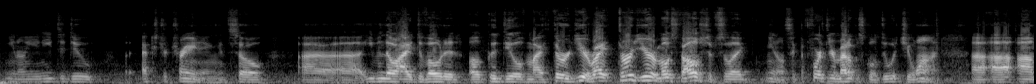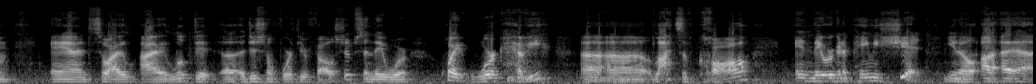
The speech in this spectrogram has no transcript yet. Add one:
you know, you need to do extra training. And so, uh, uh, even though I devoted a good deal of my third year, right? Third year, most fellowships are like, you know, it's like the fourth year medical school, do what you want. Uh, uh um, and so I, I looked at uh, additional fourth year fellowships, and they were quite work heavy, uh, lots of call. And they were going to pay me shit, you know.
